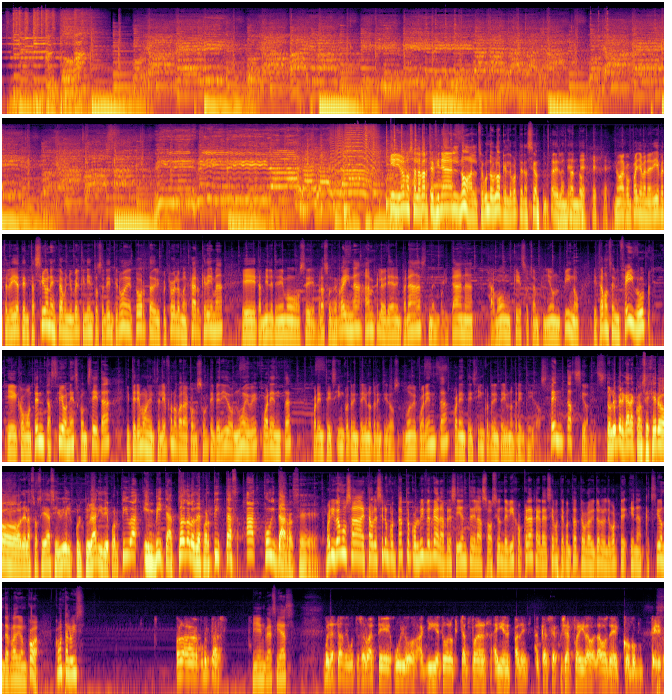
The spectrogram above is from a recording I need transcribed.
Y vamos a la parte final, no, al segundo bloque, el Deporte Nación, está adelantando. Nos acompaña Panadería y Pastelería Tentaciones, estamos en Yumbel 579, torta de bizcochuelo, manjar, crema. Eh, también le tenemos eh, brazos de reina, amplia variedad de empanadas, napolitana, jamón, queso, champiñón, pino. Estamos en Facebook eh, como Tentaciones con Z y tenemos el teléfono para consulta y pedido 940 45 31 32 940 45 31 32 Tentaciones Don Luis Vergara, consejero de la Sociedad Civil, Cultural y Deportiva, invita a todos los deportistas a cuidarse. Bueno, y vamos a establecer un contacto con Luis Vergara, presidente de la Asociación de Viejos Crash. Le agradecemos este contacto con el auditorio del deporte en acción de Radio Ancoa. ¿Cómo está Luis? Hola, ¿cómo estás? Bien, gracias. Buenas tardes, gusto saludarte, Julio, aquí y a todos los que están ahí en el panel. Alcancé a escuchar por ahí la, la voz de Coco Pérez.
